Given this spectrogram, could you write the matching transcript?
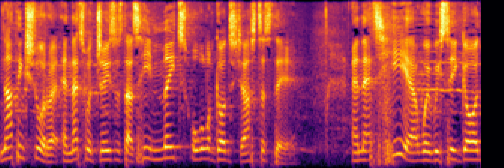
Nothing short of it. And that's what Jesus does. He meets all of God's justice there. And that's here where we see God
